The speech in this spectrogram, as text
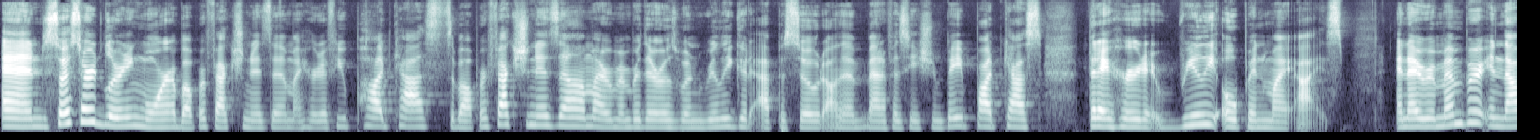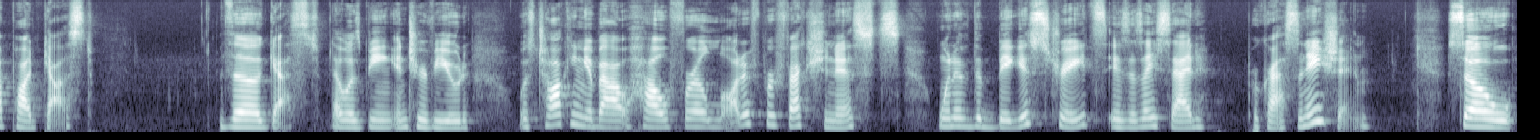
And so I started learning more about perfectionism. I heard a few podcasts about perfectionism. I remember there was one really good episode on the Manifestation Babe podcast that I heard. It really opened my eyes. And I remember in that podcast, the guest that was being interviewed was talking about how, for a lot of perfectionists, one of the biggest traits is, as I said, procrastination. So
